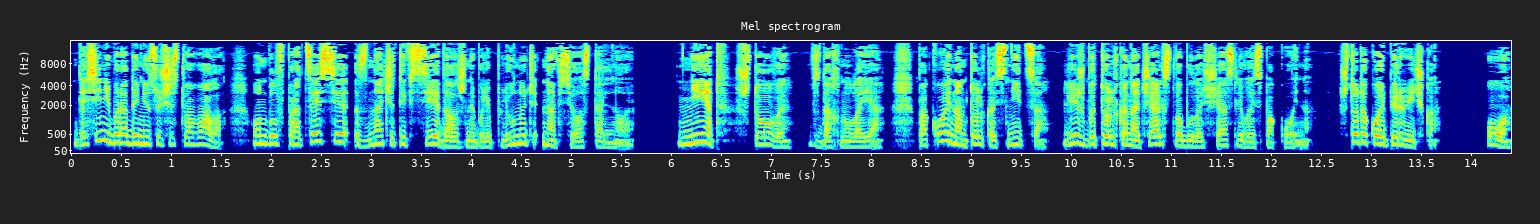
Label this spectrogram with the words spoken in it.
для Синей Бороды не существовало. Он был в процессе, значит, и все должны были плюнуть на все остальное. «Нет, что вы!» — вздохнула я. «Покой нам только снится, лишь бы только начальство было счастливо и спокойно. Что такое первичка?» «О,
